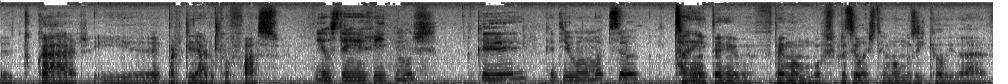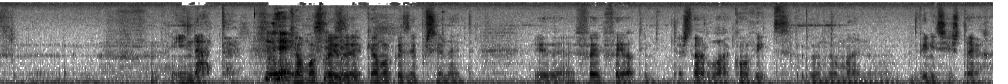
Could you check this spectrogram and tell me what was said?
Eh, tocar e eh, partilhar o que eu faço. E eles têm ritmos que cativam uma pessoa. Tem, tem, tem uma, os brasileiros têm uma musicalidade eh, inata, que é uma coisa, que é uma coisa impressionante. Foi, foi ótimo ter estado lá convite do meu mano Vinícius Terra,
